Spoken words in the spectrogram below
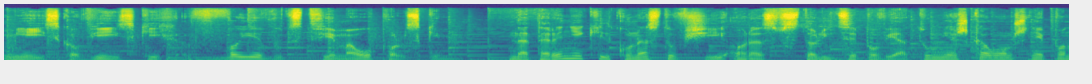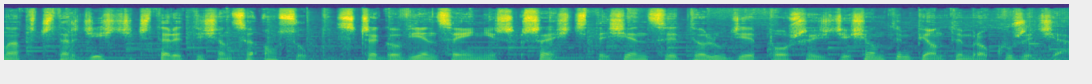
miejsko-wiejskich w województwie małopolskim. Na terenie kilkunastu wsi oraz w stolicy powiatu mieszka łącznie ponad 44 tysiące osób, z czego więcej niż 6 tysięcy to ludzie po 65 roku życia.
